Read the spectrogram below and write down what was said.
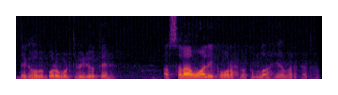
দেখা হবে পরবর্তী ভিডিওতে। আসসালামু আলাইকুম রহমতুল্লাহ বারকাত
